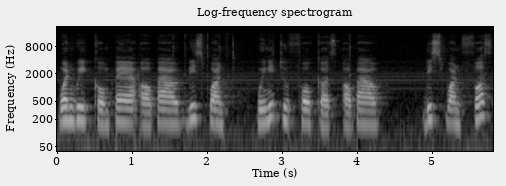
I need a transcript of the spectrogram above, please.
when we compare about this one, we need to focus about this one first.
